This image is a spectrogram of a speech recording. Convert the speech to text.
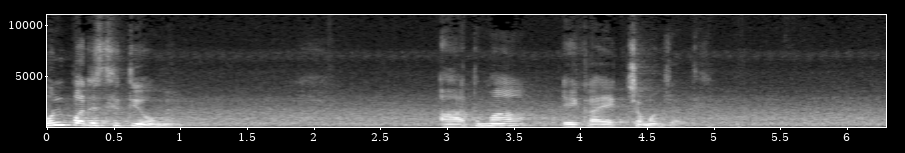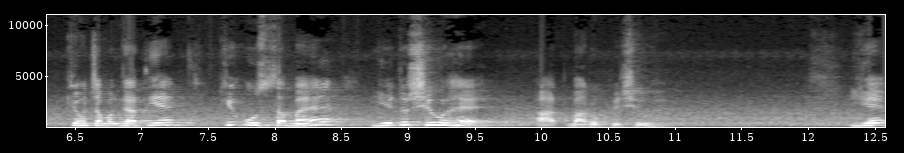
उन परिस्थितियों में आत्मा एकाएक चमक जाती है। क्यों चमक जाती है? कि उस समय ये जो शिव है आत्मा रूपी शिव है, ये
